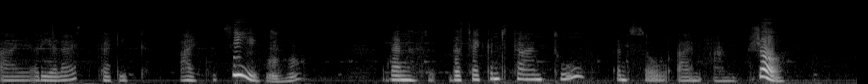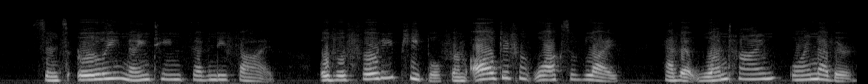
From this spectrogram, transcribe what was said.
I realized that it, I could see it. Mm-hmm. Then the second time too, and so I'm, I'm sure. Since early 1975, over 40 people from all different walks of life have at one time or another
